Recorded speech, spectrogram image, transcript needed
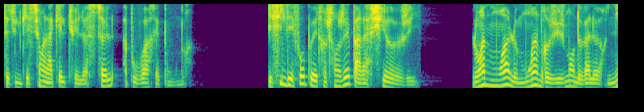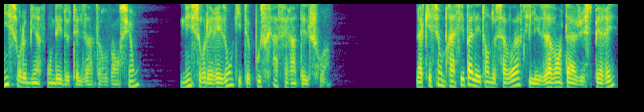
C'est une question à laquelle tu es le seul à pouvoir répondre. Et si le défaut peut être changé par la chirurgie? Loin de moi le moindre jugement de valeur ni sur le bien fondé de telles interventions, ni sur les raisons qui te pousseraient à faire un tel choix. La question principale étant de savoir si les avantages espérés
